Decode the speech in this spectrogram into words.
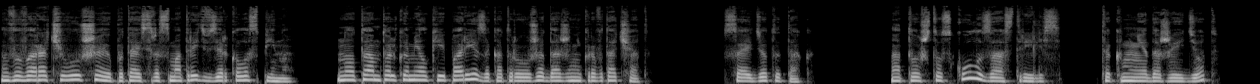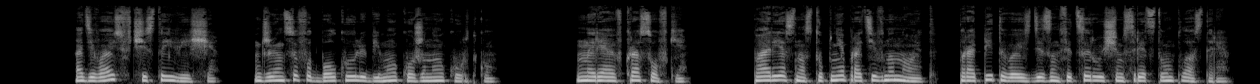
Выворачиваю шею, пытаясь рассмотреть в зеркало спину. Но там только мелкие порезы, которые уже даже не кровоточат. Сойдет и так. А то, что скулы заострились, так мне даже идет. Одеваюсь в чистые вещи. Джинсы, футболку и любимую кожаную куртку. Ныряю в кроссовки. Порез на ступне противно ноет, пропитываясь дезинфицирующим средством пластыря.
